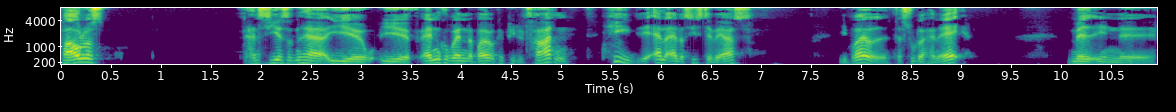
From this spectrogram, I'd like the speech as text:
Paulus, han siger sådan her i, i 2. Korintherbrev kapitel 13, helt i det aller, aller sidste vers. I brevet, der slutter han af med en, øh,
